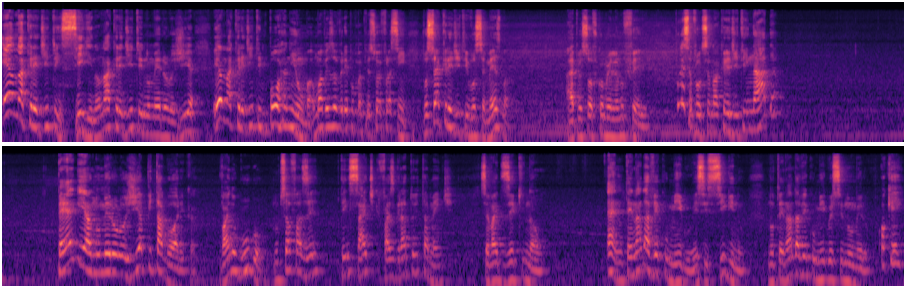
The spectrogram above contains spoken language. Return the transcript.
eu não acredito em signo, não acredito em numerologia, eu não acredito em porra nenhuma. Uma vez eu virei para uma pessoa e falei assim: você acredita em você mesma? Aí a pessoa ficou me olhando feio. Por que você falou que você não acredita em nada? Pegue a numerologia pitagórica. Vai no Google, não precisa fazer. Tem site que faz gratuitamente. Você vai dizer que não. É, não tem nada a ver comigo esse signo, não tem nada a ver comigo esse número. Ok.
